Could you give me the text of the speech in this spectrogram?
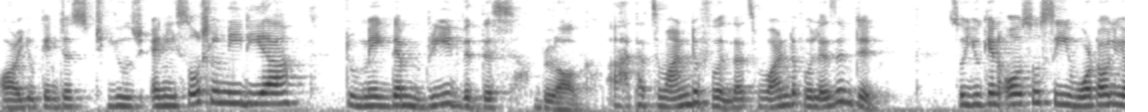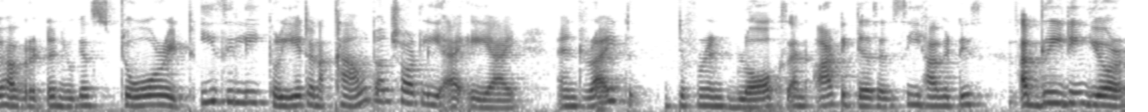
or you can just use any social media to make them read with this blog. Ah that's wonderful. That's wonderful isn't it? So you can also see what all you have written. You can store it easily create an account on shortly ai and write different blogs and articles and see how it is upgrading your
